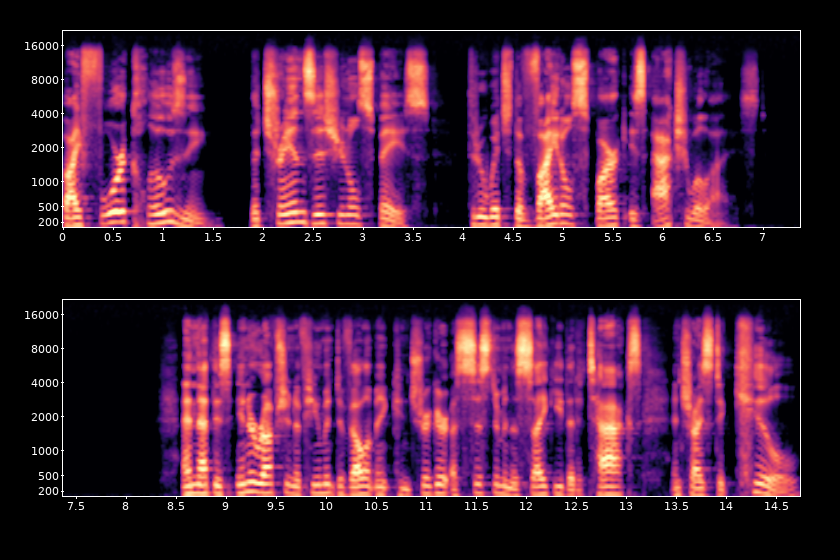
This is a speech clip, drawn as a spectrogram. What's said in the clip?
by foreclosing the transitional space through which the vital spark is actualized. And that this interruption of human development can trigger a system in the psyche that attacks and tries to kill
